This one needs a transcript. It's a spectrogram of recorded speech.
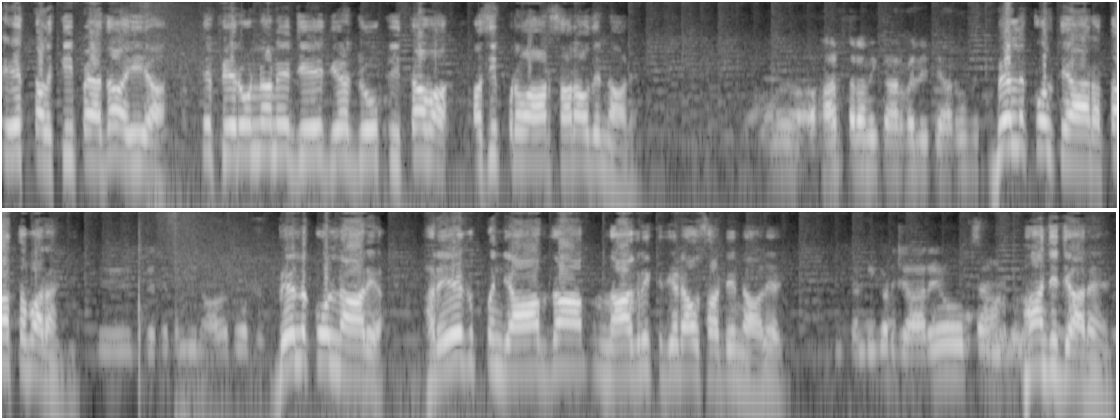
ਇਹ ਤਲਕੀ ਪੈਦਾ ਹੋਈ ਆ ਤੇ ਫਿਰ ਉਹਨਾਂ ਨੇ ਜੇ ਜੇ ਜੋ ਕੀਤਾ ਵਾ ਅਸੀਂ ਪਰਿਵਾਰ ਸਾਰਾ ਉਹਦੇ ਨਾਲ ਆ। ਹੁਣ ਹਰ ਤਰ੍ਹਾਂ ਦੀ ਕਾਰਵਾਈ ਲਈ ਤਿਆਰ ਹੋ ਬਿਲਕੁਲ ਤਿਆਰ ਆ ਤਤਵਾਰਾਂ ਜੀ। ਹੈ ਬਿਲਕੁਲ ਨਾਲ ਆ। ਹਰੇਕ ਪੰਜਾਬ ਦਾ ਨਾਗਰਿਕ ਜਿਹੜਾ ਉਹ ਸਾਡੇ ਨਾਲ ਆ ਜੀ। ਚੰਡੀਗੜ੍ਹ ਜਾ ਰਹੇ ਹੋ ਭੈਣ ਨੂੰ ਹਾਂਜੀ ਜਾ ਰਹੇ ਹਾਂ ਜੀ।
